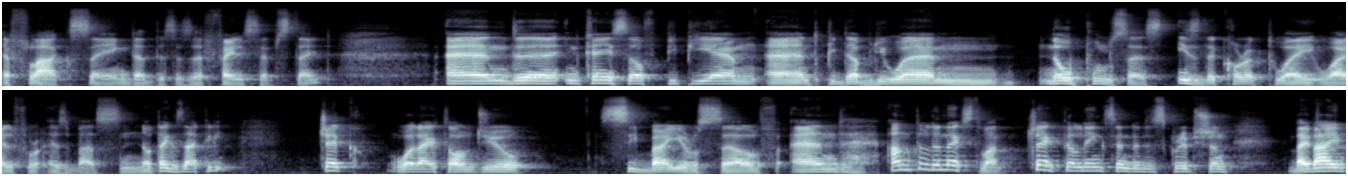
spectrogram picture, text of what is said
a flag saying that this is a failsafe state. And uh, in case of PPM and PWM, no pulses is the correct way, while for S-Bus, not exactly. Check what I told you, see by yourself, and until the next one, check the links in the description. Bye bye!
